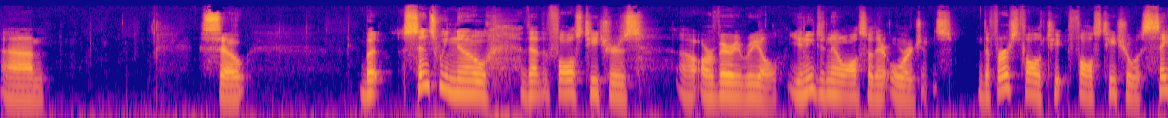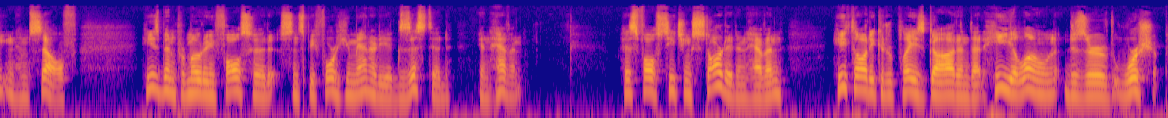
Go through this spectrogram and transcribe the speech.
Um, so, but since we know that the false teachers uh, are very real, you need to know also their origins. The first false teacher was Satan himself. He's been promoting falsehood since before humanity existed in heaven. His false teaching started in heaven. He thought he could replace God and that he alone deserved worship.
